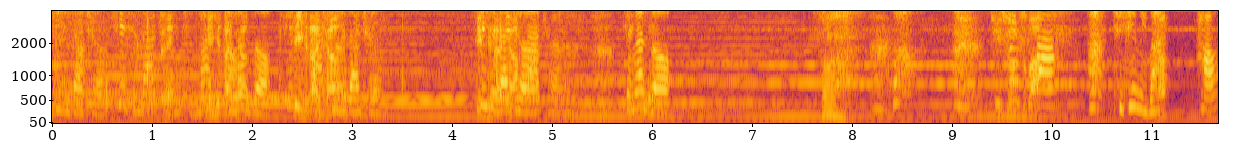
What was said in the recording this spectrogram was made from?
谢谢大成，谢谢大成，请慢谢谢大成，走，谢谢大成，谢谢大成，谢谢大成，请慢走。啊，去收拾吧。啊，去清理吧。好。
